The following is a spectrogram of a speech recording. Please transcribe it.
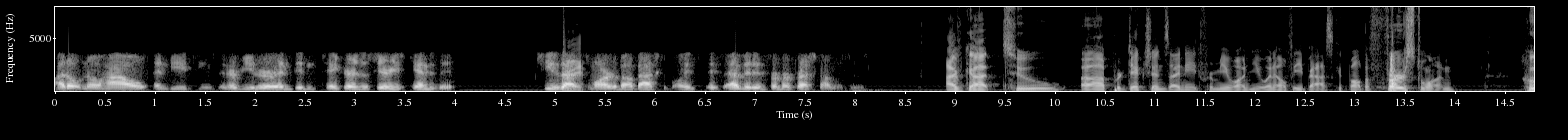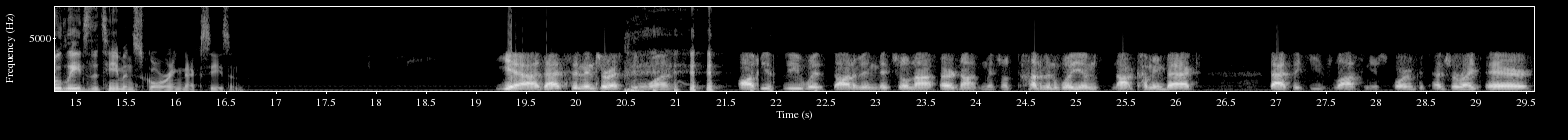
I don't know how NBA teams interviewed her and didn't take her as a serious candidate. She's that Right. smart about basketball. It's, it's evident from her press conferences. I've got two uh, predictions I need from you on UNLV basketball. The first one who leads the team in scoring next season? Yeah, that's an interesting one. Obviously, with Donovan Mitchell not or not Mitchell, Donovan Williams not coming back, that's a huge loss in your scoring potential right there.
